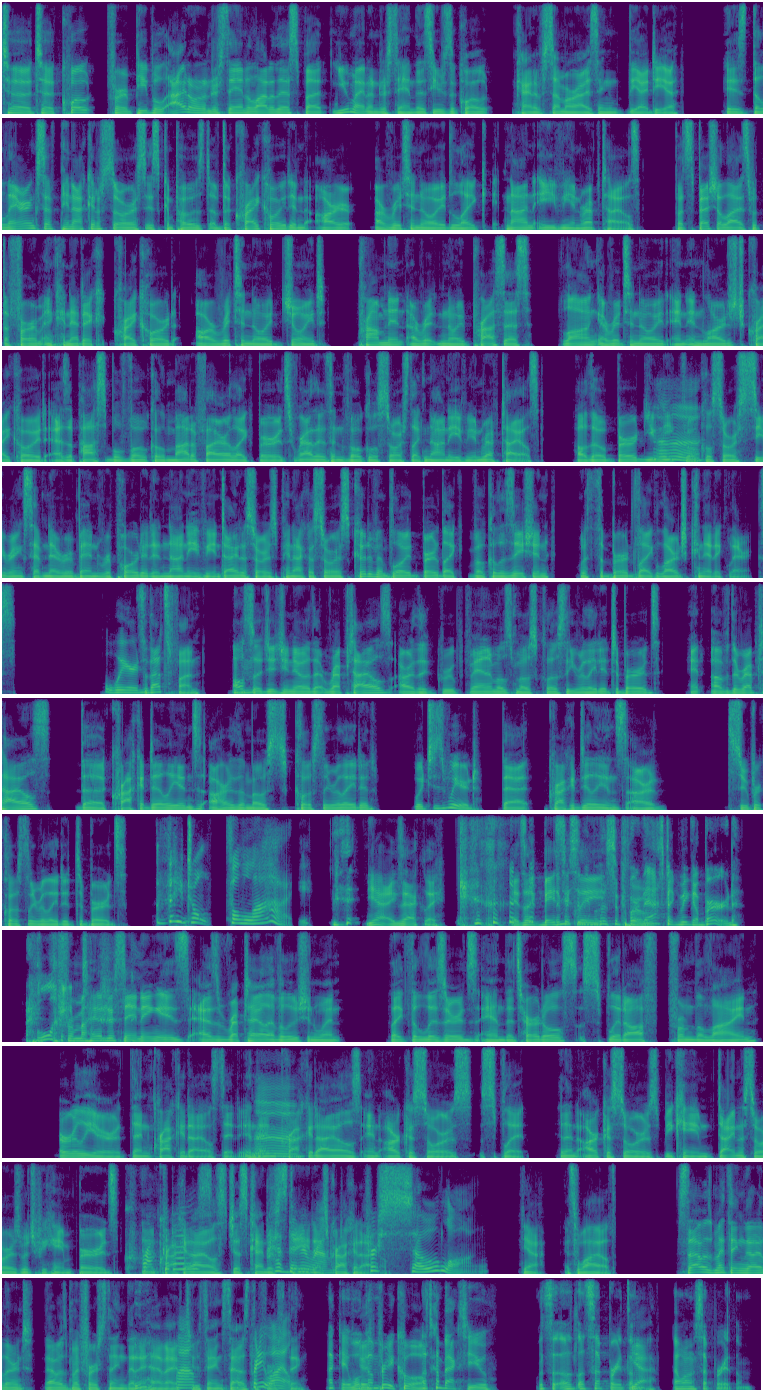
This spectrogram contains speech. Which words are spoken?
to to quote for people I don't understand a lot of this, but you might understand this. Here's the quote kind of summarizing the idea is the larynx of Pinacosaurus is composed of the cricoid and ar- arytenoid like non-avian reptiles, but specialized with the firm and kinetic cricoid arytenoid joint, prominent arytenoid process, long arytenoid and enlarged cricoid as a possible vocal modifier like birds rather than vocal source like non-avian reptiles. Although bird unique Ah. vocal source syrinx have never been reported in non avian dinosaurs, Pinacosaurus could have employed bird like vocalization with the bird like large kinetic larynx. Weird. So that's fun. Mm-hmm. Also, did you know that reptiles are the group of animals most closely related to birds? And of the reptiles, the crocodilians are the most closely related, which is weird that crocodilians are super closely related to birds. they don't fly. Yeah, exactly. It's like basically the most important from- aspect being a bird. Flight. from my understanding is as reptile evolution went like the lizards and the turtles split off from the line earlier than crocodiles did and then Ah. crocodiles and archosaurs split and then archosaurs became dinosaurs which became birds and Crocodiles crocodiles just kind of stayed as crocodiles for so long. yeah it's wild so that was my thing that i learned that was my first thing that i have i have wow. two things that was the Pretty first wild. thing okay, it we'll was come. pretty cool Let's come back to you. Let's uh, let's separate them. Yeah. I want to separate them.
